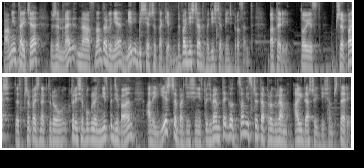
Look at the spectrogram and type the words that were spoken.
pamiętajcie, że na, na Snapdragonie mielibyście jeszcze takie 20-25% baterii. To jest przepaść, to jest przepaść, na którą, której się w ogóle nie spodziewałem, ale jeszcze bardziej się nie spodziewałem tego, co mi sczyta program AIDA 64.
